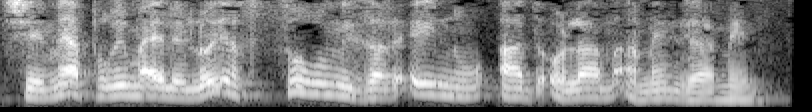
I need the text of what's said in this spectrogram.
שימי הפורים האלה לא יסורו מזרענו עד עולם אמן ואמן.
